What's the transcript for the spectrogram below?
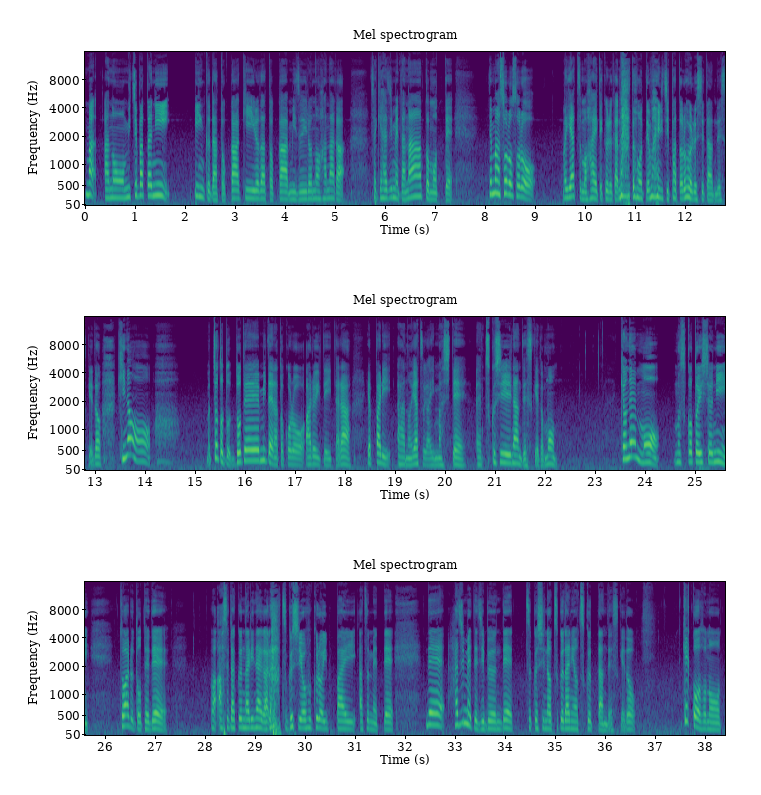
まあ、あの、道端にピンクだとか黄色だとか水色の花が咲き始めたなと思って、で、まあそろそろ、まあ、やつも生えてくるかなと思って 毎日パトロールしてたんですけど、昨日、ちょっと土手みたいなところを歩いていたら、やっぱり、あの、やつがいまして、え、つくしなんですけども、去年も息子と一緒に、とある土手で、まあ、汗だくになりながら、つくしを袋いっぱい集めて、で、初めて自分でつくしの佃煮を作ったんですけど、結構その、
